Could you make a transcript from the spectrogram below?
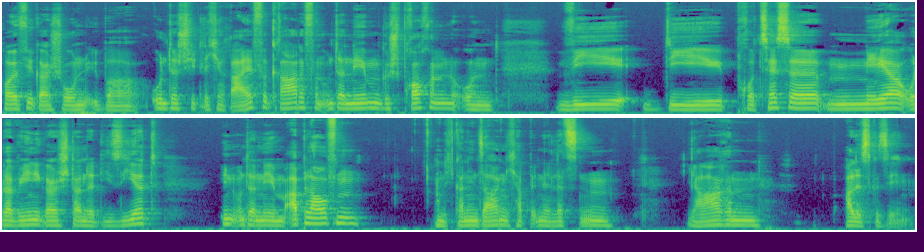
häufiger schon über unterschiedliche Reifegrade von Unternehmen gesprochen und wie die Prozesse mehr oder weniger standardisiert in Unternehmen ablaufen. Und ich kann Ihnen sagen, ich habe in den letzten Jahren alles gesehen.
